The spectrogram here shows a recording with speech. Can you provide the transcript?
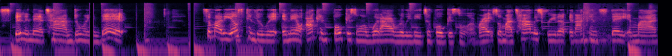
spending that time doing that somebody else can do it and now i can focus on what i really need to focus on right so my time is freed up and i can stay in my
